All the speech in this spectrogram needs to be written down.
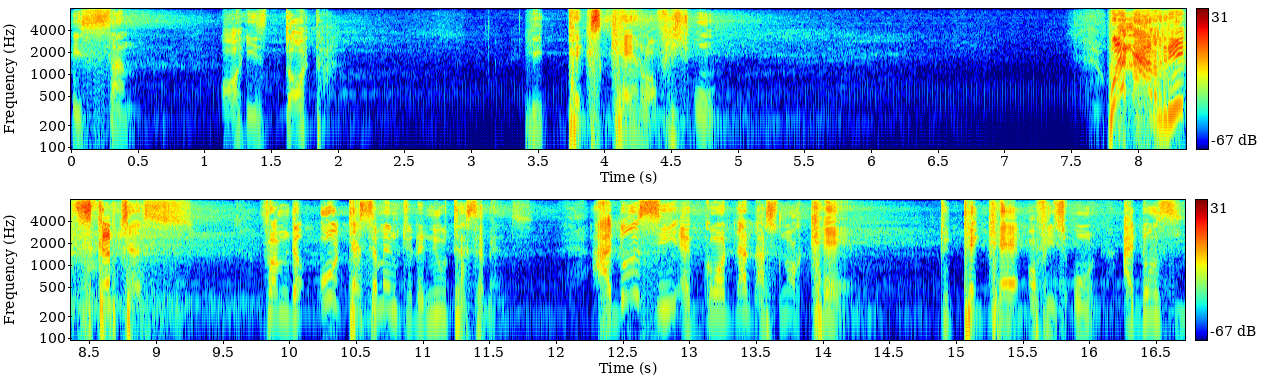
his son or his daughter, he takes care of his own. When I read scriptures from the Old Testament to the New Testament, I don't see a God that does not care to take care of his own. I don't see.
